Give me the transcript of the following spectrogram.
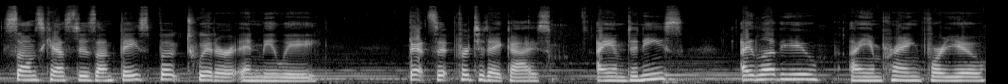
Psalmscast is on Facebook, Twitter, and MeWe. That's it for today, guys. I am Denise. I love you. I am praying for you.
